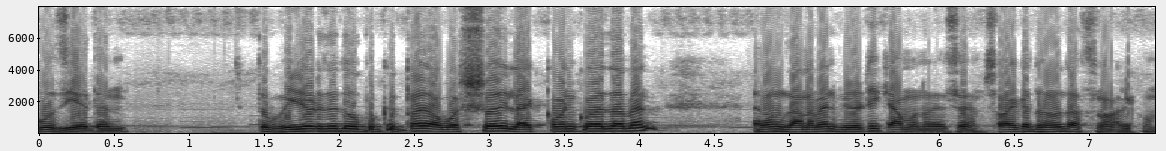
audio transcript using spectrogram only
বুঝিয়ে দেন। তো ভিডিওটি যদি উপকৃত হয়, অবশ্যই লাইক কমেন্ট করে যাবেন এবং জানাবেন ভিডিওটি কেমন হয়েছে। সবাইকে ধন্যবাদ, আসসালামু আলাইকুম।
